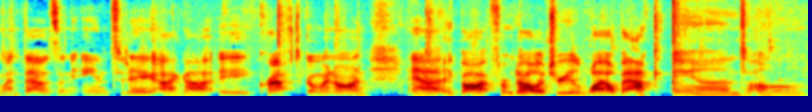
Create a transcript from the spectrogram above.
1000 and today I got a craft going on that I bought from Dollar Tree a while back and um,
